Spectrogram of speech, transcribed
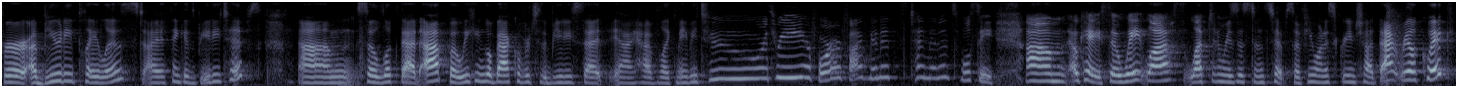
for a beauty playlist. I think it's beauty tips. Um, so look that up, but we can go back over to the beauty set. I have like maybe two or three or four or five minutes, 10 minutes, we'll see. Um, okay, so weight loss, leptin resistance tips. So if you want to screenshot that real quick,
